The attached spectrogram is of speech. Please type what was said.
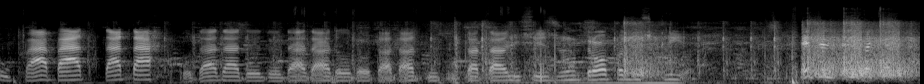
O tata, o tata, do, do, tata, do, do, tata, do, do, tata, LX1, tropa dos cria. Esse, esse daqui.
